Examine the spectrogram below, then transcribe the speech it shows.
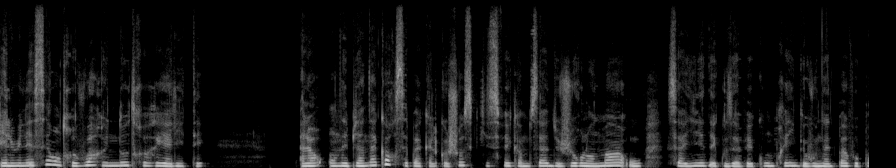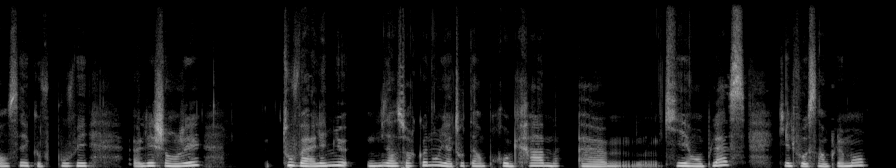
et lui laisser entrevoir une autre réalité. Alors, on est bien d'accord, c'est pas quelque chose qui se fait comme ça du jour au lendemain où ça y est, dès que vous avez compris que vous n'êtes pas vos pensées et que vous pouvez les changer, tout va aller mieux. Bien sûr que non, il y a tout un programme qui est en place qu'il faut simplement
